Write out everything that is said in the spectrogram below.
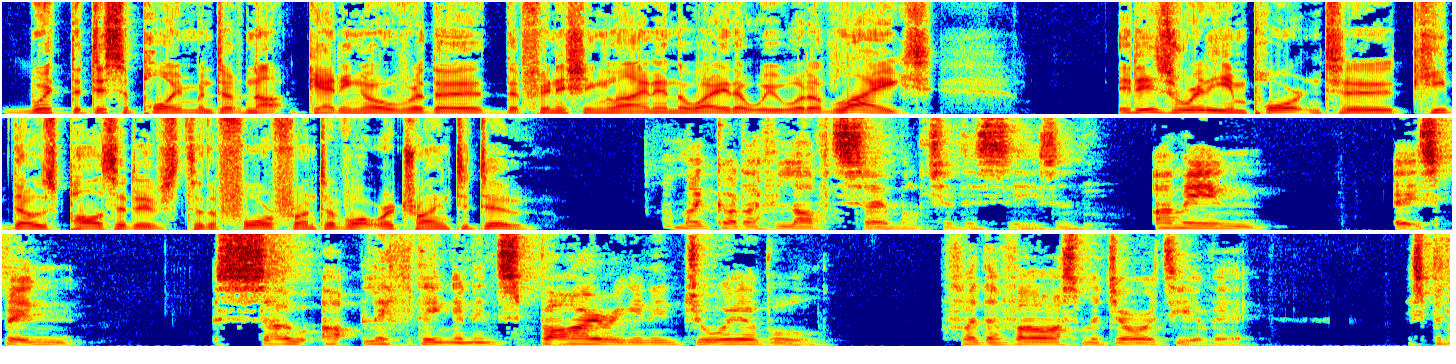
with the disappointment of not getting over the the finishing line in the way that we would have liked, it is really important to keep those positives to the forefront of what we're trying to do. Oh my god, I've loved so much of this season. I mean, it's been so uplifting and inspiring and enjoyable for the vast majority of it. It's been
